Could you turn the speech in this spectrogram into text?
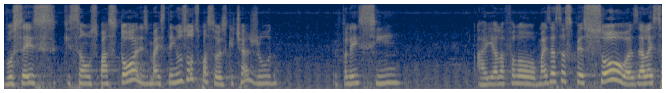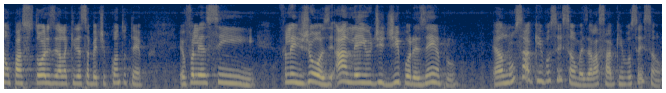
Vocês que são os pastores, mas tem os outros pastores que te ajudam. Eu falei, sim. Aí ela falou, mas essas pessoas, elas são pastores, e ela queria saber, tipo, quanto tempo? Eu falei assim, Falei, Josi, a Lei e o Didi, por exemplo, ela não sabe quem vocês são, mas ela sabe quem vocês são.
